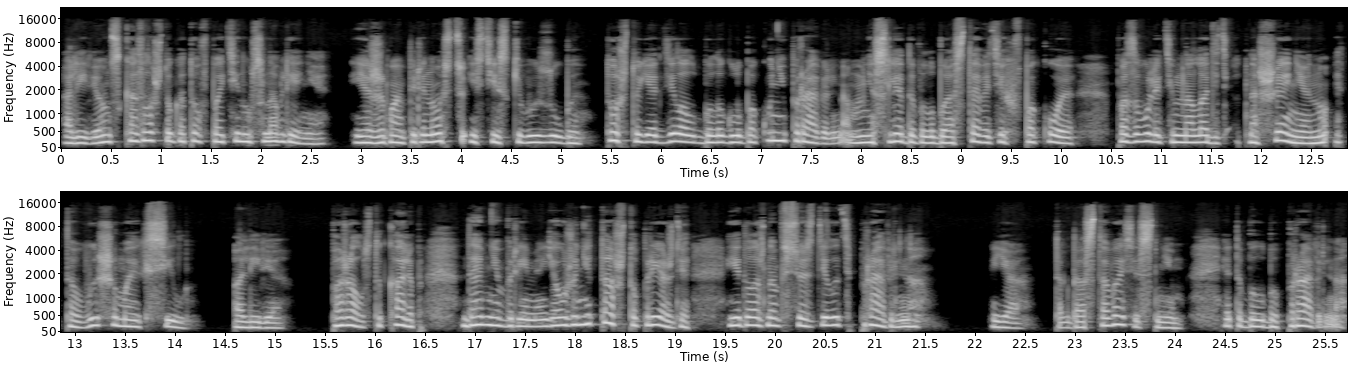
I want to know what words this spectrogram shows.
Оливия, он сказал, что готов пойти на усыновление. Я сжимаю переносицу и стискиваю зубы. То, что я делал, было глубоко неправильно. Мне следовало бы оставить их в покое, позволить им наладить отношения, но это выше моих сил. Оливия. Пожалуйста, Калеб, дай мне время. Я уже не та, что прежде. Я должна все сделать правильно. Я. Тогда оставайся с ним. Это было бы правильно.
